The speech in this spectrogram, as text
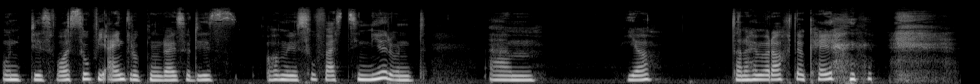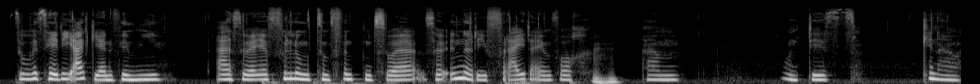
Und das war so beeindruckend. Also das hat mich so fasziniert und ähm, ja, dann habe ich mir gedacht, okay, sowas hätte ich auch gern für mich. Auch so eine Erfüllung zum Finden, so eine, so eine innere Freude einfach. Mhm. Ähm, und das, genau.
